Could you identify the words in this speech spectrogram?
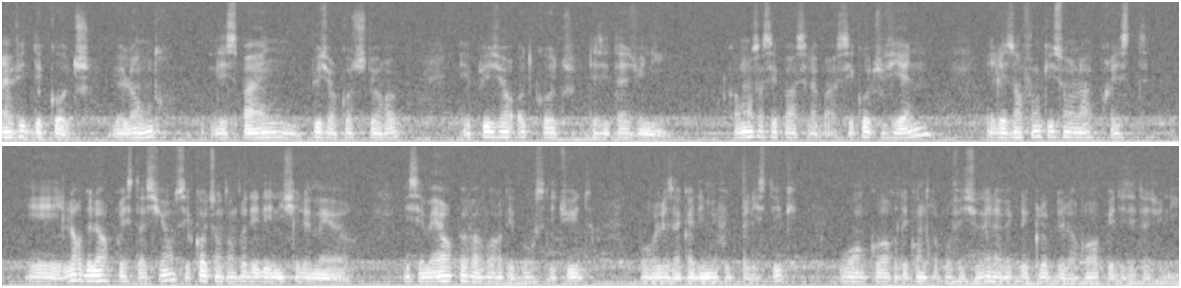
invite des coachs de Londres, d'Espagne, plusieurs coachs d'Europe et plusieurs autres coachs des États-Unis. Comment ça se passe là-bas? Ces coachs viennent et les enfants qui sont là prestent. Et lors de leur prestation, ces coachs sont en train de dénicher les meilleurs. Et ces meilleurs peuvent avoir des bourses d'études pour les académies footballistiques ou encore des contrats professionnels avec des clubs de l'Europe et des États-Unis.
